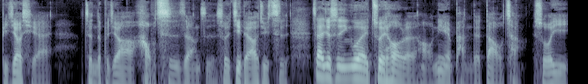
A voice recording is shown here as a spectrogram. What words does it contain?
比较起来。真的比较好吃这样子，所以记得要去吃。再就是因为最后了哈，涅槃的道场，所以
